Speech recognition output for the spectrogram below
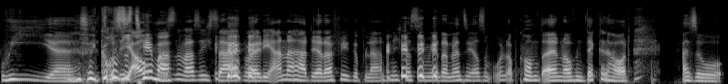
Ui, äh, das ist ein großes muss ich Thema. aufpassen, was ich sage, weil die Anna hat ja da viel geplant. Nicht, dass sie mir dann, wenn sie aus dem Urlaub kommt, einen auf den Deckel haut. Also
